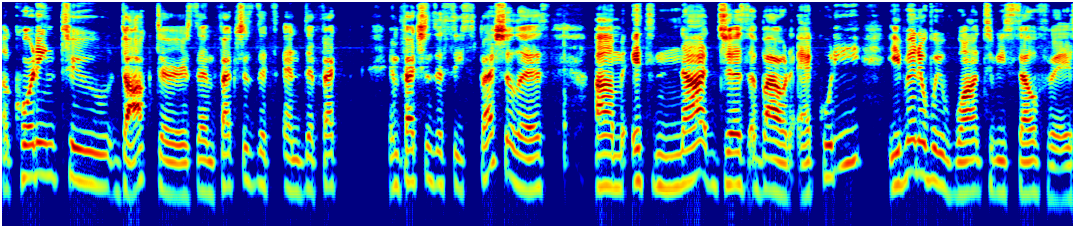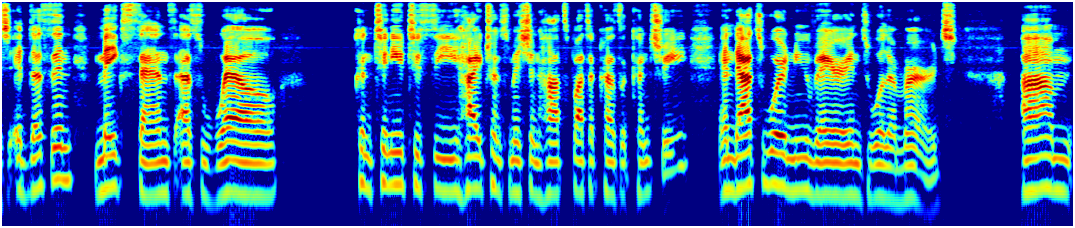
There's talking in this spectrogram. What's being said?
According to doctors, the infectious and defect infectious disease specialists, um, it's not just about equity. Even if we want to be selfish, it doesn't make sense as well continue to see high transmission hotspots across the country, and that's where new variants will emerge. Um,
